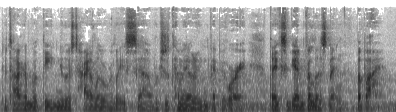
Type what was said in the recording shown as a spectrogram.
to talk about the newest Hilo release, uh, which is coming out in February. Thanks again for listening. Bye bye.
